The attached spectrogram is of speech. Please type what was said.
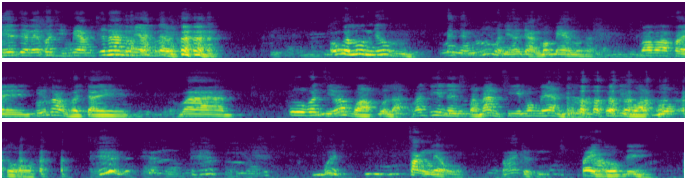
เฮ็ดจังได๋พระสิแม่นคือนั่นแม่นแต่ผมก็รุ่นอยู่อืมแม่นหยังเนาะวันนี้อาจารย์บ่แม่นว่าซั่นบ่ว่าไปมีความเข้าใจว่าปู่เพิ่นสิมาบอกพุ่นล่ะ วันที่หนึ่งประมาณ4:00นแรงพุ่นล่ะเพิ่นสิบอกหกโตโอ้ยฟังแล้วบ้าจนไฟตกดิ ไฟ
